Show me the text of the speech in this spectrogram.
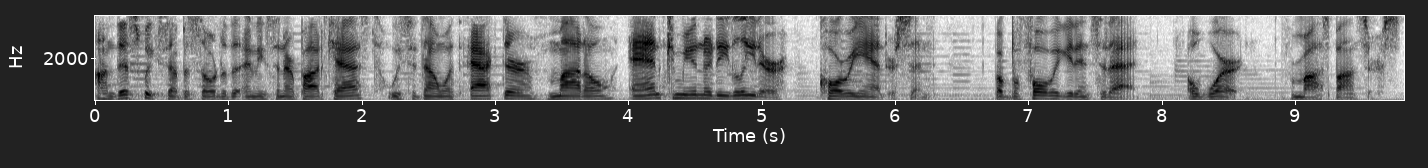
On this week's episode of the Indie Center podcast, we sit down with actor, model, and community leader Corey Anderson. But before we get into that, a word from our sponsors.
